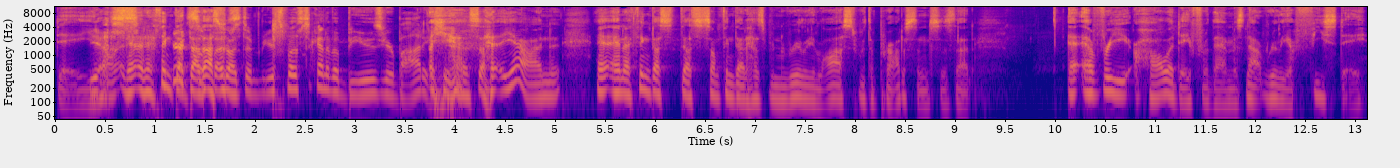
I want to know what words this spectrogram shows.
day. Yeah, and, and I think that, that that's what. to, you're supposed to kind of abuse your body. Yes, yeah, and, and and I think that's that's something that has been really lost with the Protestants is that every holiday for them is not really a feast day.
